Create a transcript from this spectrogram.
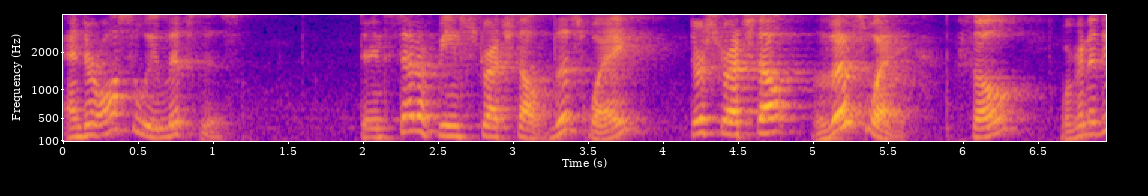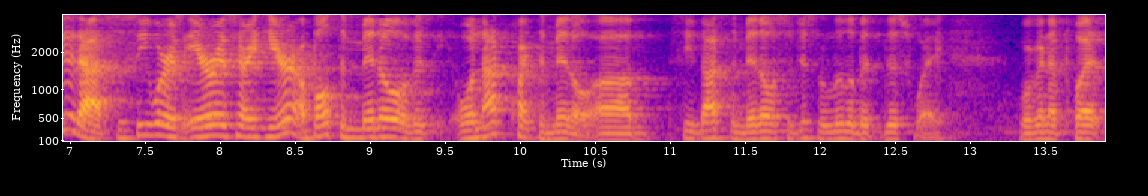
And they're also ellipses. They're, instead of being stretched out this way, they're stretched out this way. So we're going to do that. So see where his ear is right here? About the middle of his, well, not quite the middle. Um, see, that's the middle, so just a little bit this way. We're going to put,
